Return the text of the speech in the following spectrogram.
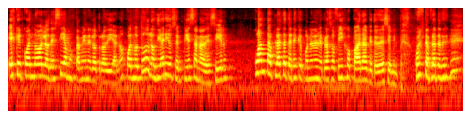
es que cuando lo decíamos también el otro día, ¿no? Cuando todos los diarios empiezan a decir cuánta plata tenés que poner en el plazo fijo para que te dé 100 mil pesos. ¿Cuánta plata tenés?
